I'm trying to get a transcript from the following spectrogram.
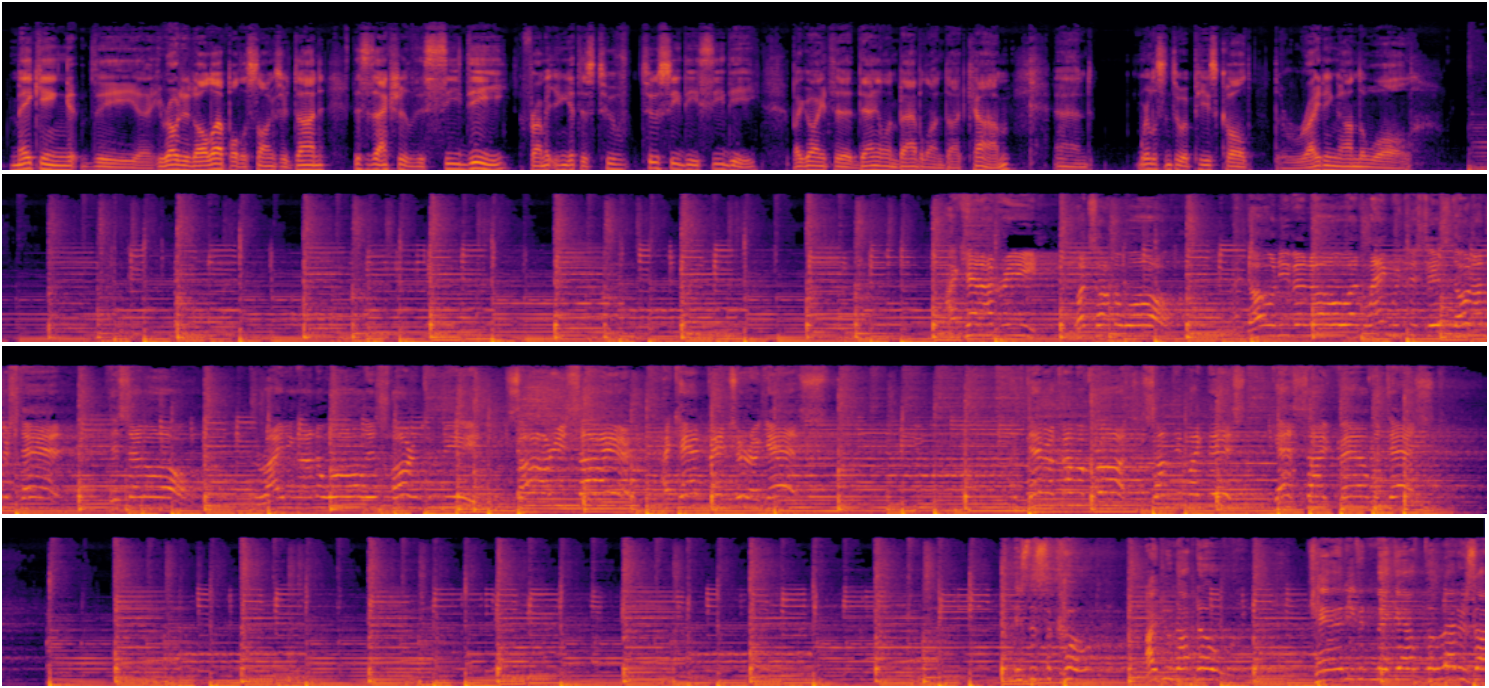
making the uh, he wrote it all up all the songs are done. This is actually the cd from it. You can get this two two cd cd by going to danielinbabylon.com and we're listening to a piece called the writing on the wall. I cannot read what's on the wall.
